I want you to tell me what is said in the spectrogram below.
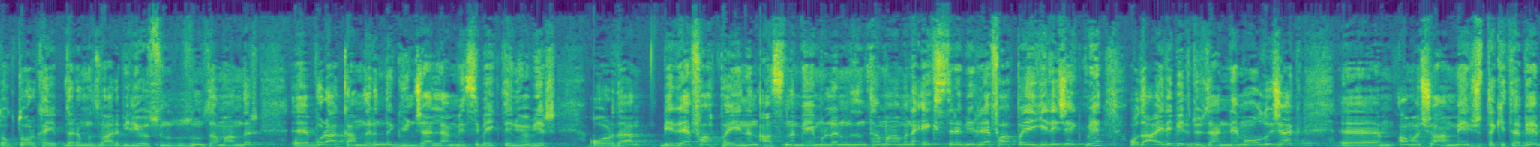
Doktor kayıplarımız var biliyorsunuz uzun zamandır. E, bu rakamların da güncellenmesi bekleniyor bir. Orada bir refah payının aslında memurlarımızın tamamına ekstra bir refah payı gelecek mi? O da ayrı bir düzenleme olacak. E, ama şu an mevcuttaki tabii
